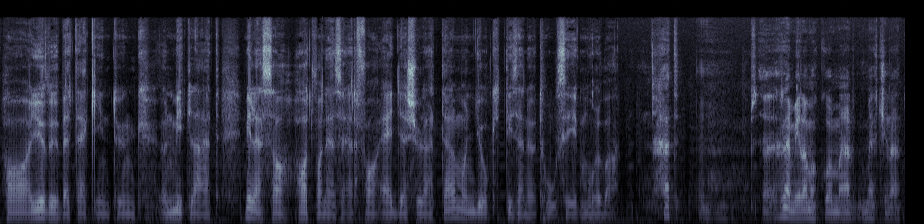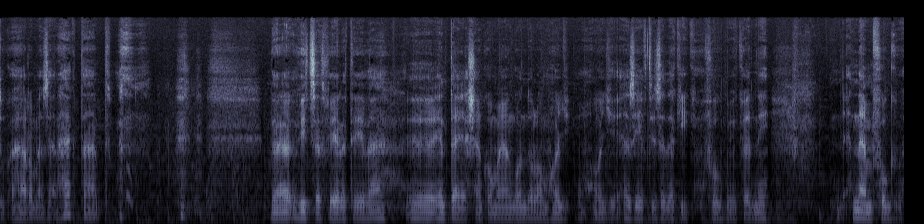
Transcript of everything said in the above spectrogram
Ha a jövőbe tekintünk, ön mit lát? Mi lesz a 60 ezer fa egyesülettel mondjuk 15-20 év múlva? Hát remélem akkor már megcsináltuk a 3000 hektárt, de viccet félretéve, én teljesen komolyan gondolom, hogy, hogy ez évtizedekig fog működni nem fog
